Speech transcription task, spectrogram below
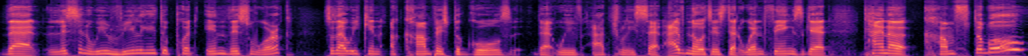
that, listen, we really need to put in this work so that we can accomplish the goals that we've actually set. I've noticed that when things get kind of comfortable,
